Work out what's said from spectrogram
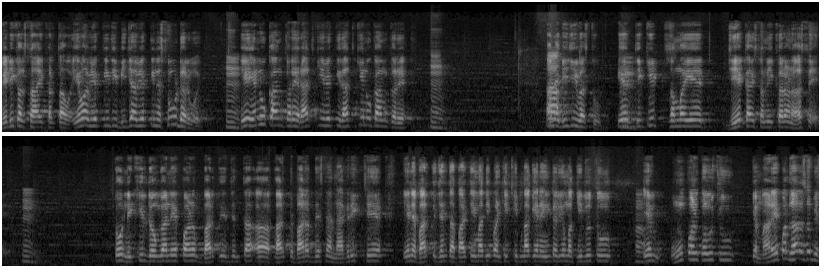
મેડિકલ સહાય કરતા હોય. એવા વ્યક્તિથી બીજા વ્યક્તિને શું ડર હોય? એ એનું કામ કરે રાજકીય વ્યક્તિ રાજકીયનું કામ કરે. અને બીજી વસ્તુ કે ટિકિટ સમયે જે કાંઈ સમીકરણ હશે તો નિખિલ ડોંગાને પણ ભારતીય જનતા ભારત ભારત દેશના નાગરિક છે. એને ભારતીય જનતા પાર્ટીમાંથી પણ ટિકિટ માગી એને ઇન્ટરવ્યુમાં કીધું હતું એમ હું પણ કહું છું કે મારે પણ ધારાસભ્ય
